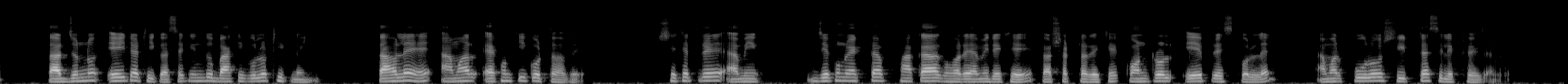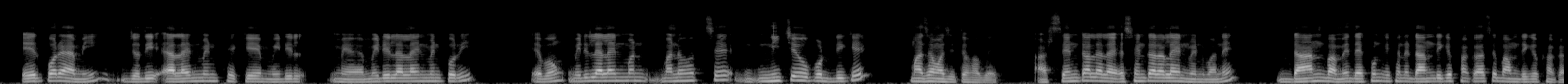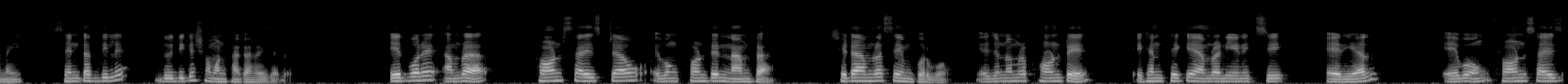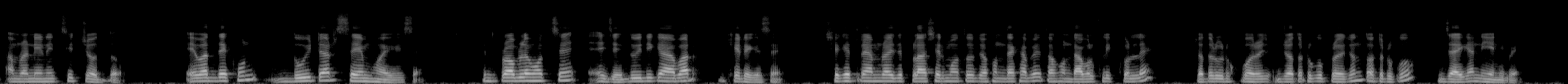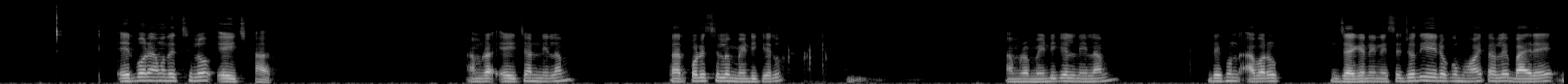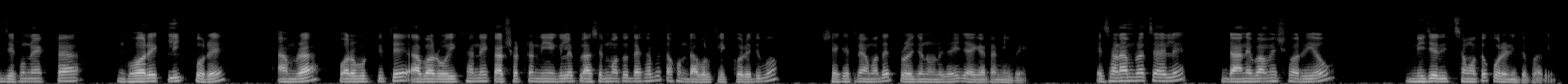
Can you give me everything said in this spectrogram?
তার জন্য এইটা ঠিক আছে, কিন্তু বাকিগুলো ঠিক নেই। তাহলে আমার এখন কি করতে হবে? সেক্ষেত্রে আমি যে কোনো একটা ফাঁকা ঘরে আমি রেখে কারসারটা রেখে কন্ট্রোল এ প্রেস করলে আমার পুরো শিটটা সিলেক্ট হয়ে যাবে। এরপরে আমি যদি অ্যালাইনমেন্ট থেকে মিডিল মিডিল অ্যালাইনমেন্ট করি এবং মিডিল অ্যালাইনমেন্ট মানে হচ্ছে নিচে উপর দিকে মাঝামাঝিতে হবে। আর সেন্ট্রাল সেন্টার অ্যালাইনমেন্ট মানে ডান বামে, দেখুন এখানে ডান দিকে ফাঁকা আছে, বাম দিকে ফাঁকা নাই। সেন্টার দিলে দুই দিকে সমান ফাঁকা হয়ে যাবে। এরপরে আমরা ফ্রন্ট সাইজটাও এবং ফ্রন্টের নামটা, সেটা আমরা সেম করব। এই জন্য আমরা ফ্রন্টে এখান থেকে আমরা নিয়ে নিচ্ছি এরিয়াল এবং ফ্রন্ট সাইজ আমরা নিয়ে নিচ্ছি চোদ্দ। এবার দেখুন দুইটার সেম হয়ে গেছে। কিন্তু প্রবলেম হচ্ছে এই যে দুই দিকে আবার কেটে গেছে। সেক্ষেত্রে আমরা এই যে প্লাসের মতো যখন দেখাবে তখন ডাবল ক্লিক করলে যতটুকু যতটুকু প্রয়োজন ততটুকু জায়গা নিয়ে নিবে। এরপরে আমাদের ছিল এইচ আর আমরা এইচ আর নিলাম। তারপরে ছিল মেডিকেল আমরা মেডিকেল নিলাম। দেখুন আবারও জায়গা নিয়ে নিয়েছে যদি এইরকম হয়, তাহলে বাইরে যে কোনো একটা ঘরে ক্লিক করে আমরা পরবর্তীতে আবার ওইখানে কারসরটা নিয়ে গেলে প্লাসের মতো দেখাবে, তখন ডাবল ক্লিক করে দিব। সেক্ষেত্রে আমাদের প্রয়োজন অনুযায়ী জায়গাটা নিবে। এছাড়া আমরা চাইলে ডানে বামে সরিয়েও নিজের ইচ্ছা মতো করে নিতে পারি।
